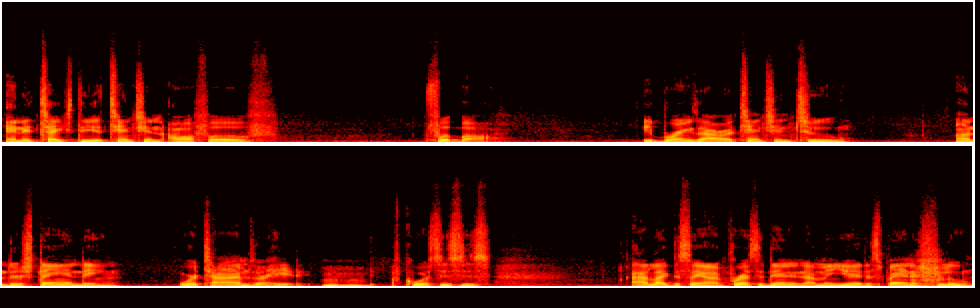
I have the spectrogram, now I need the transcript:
and it takes the attention off of football. It brings our attention to understanding where times are headed. Mm-hmm. Of course, this is, I'd like to say, unprecedented. I mean, you had the Spanish flu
